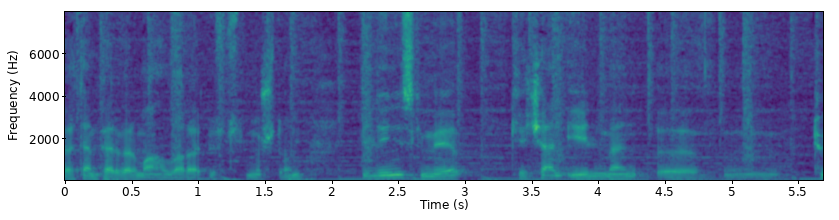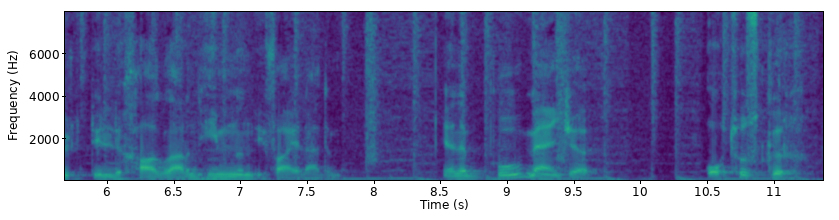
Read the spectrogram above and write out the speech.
vətənpərvər mahnılara üst tutmuşdum. Bildiyiniz kimi keçən il mən ə, m, türk dilli xalqların himnini ifa elədim. Yəni bu məncə 30-40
